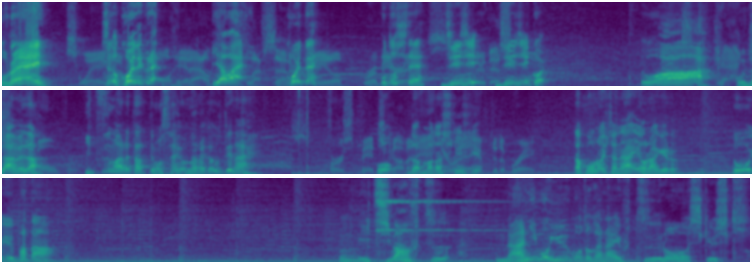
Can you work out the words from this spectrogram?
おれい！ちょっと超えてくれ！やばい！超えて！落として！GG GG 来い！うわもうダメだ！いつまでたってもさよならが打てない！おだまた始球式だこの人は何を投げる？どういうパターン？うん一番普通。何も言うことがない。普通の始球式。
